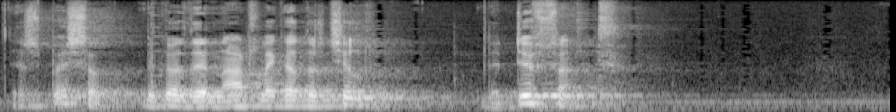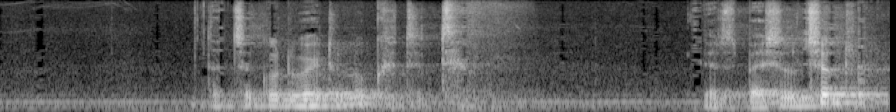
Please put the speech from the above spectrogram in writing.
They're special because they're not like other children, they're different. That's a good way to look at it. They're special children.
